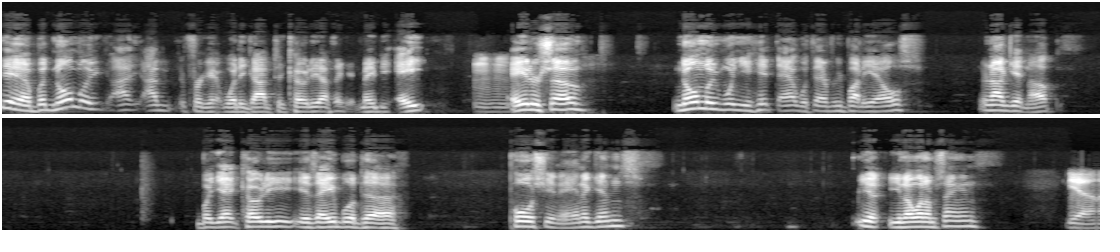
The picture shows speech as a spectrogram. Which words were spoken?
yeah. But normally, I I forget what he got to Cody. I think it maybe eight. hmm eight or so. Normally, when you hit that with everybody else, they're not getting up. But yet, Cody is able to pull shenanigans. You, you know what I'm saying? Yeah.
